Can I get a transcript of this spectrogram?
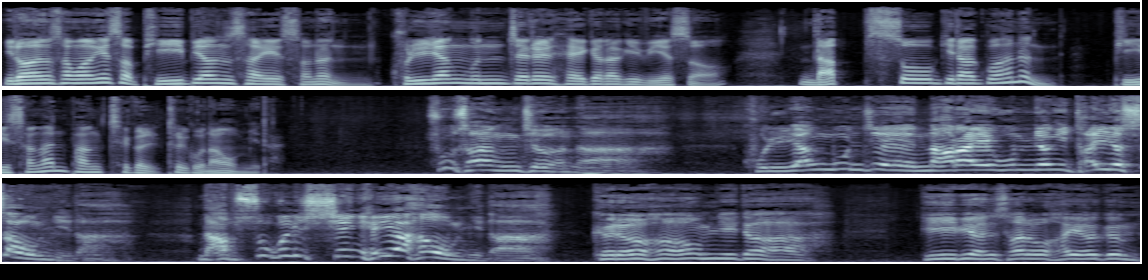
이러한 상황에서 비변사에서는 군량 문제를 해결하기 위해서 납속이라고 하는 비상한 방책을 들고 나옵니다. 주상 전하, 군량 문제에 나라의 운명이 달려 싸웁니다. 납속을 시행해야 하옵니다. 그러하옵니다. 비변사로 하여금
